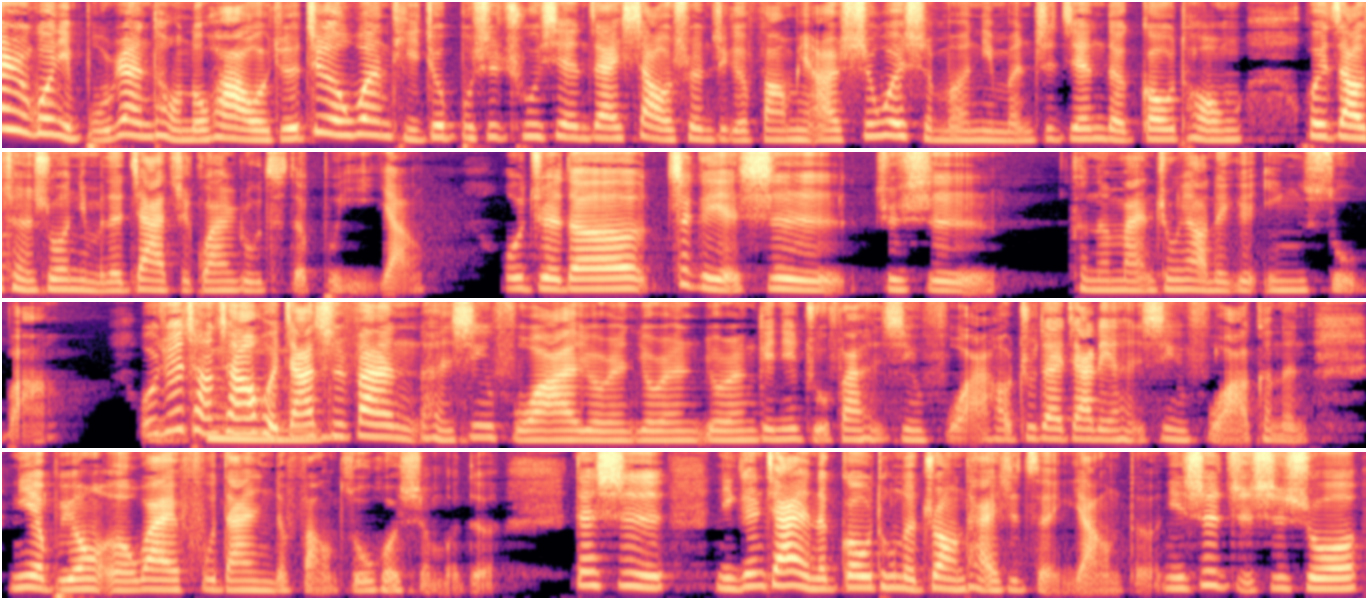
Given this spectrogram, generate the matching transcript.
但如果你不认同的话，我觉得这个问题就不是出现在孝顺这个方面，而是为什么你们之间的沟通会造成说你们的价值观如此的不一样。我觉得这个也是，就是可能蛮重要的一个因素吧。我觉得常常要回家吃饭很幸福啊，有人有人有人给你煮饭很幸福啊，然后住在家里也很幸福啊，可能你也不用额外负担你的房租或什么的。但是你跟家人的沟通的状态是怎样的？你是只是说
